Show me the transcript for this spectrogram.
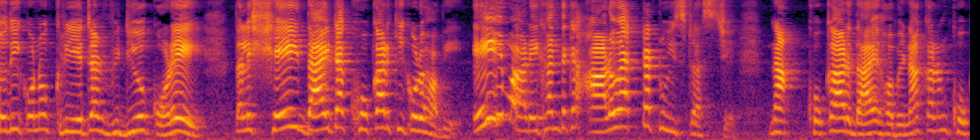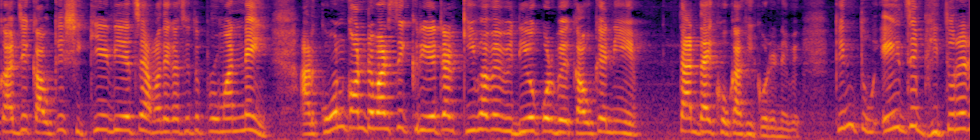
যদি কোনো ক্রিয়েটার ভিডিও করে, তাহলে সেই দায়টা খোকার কি করে হবে? এইবার এখান থেকে আরও একটা টুইস্ট আসছে। না, খোকার দায় হবে না, কারণ খোকা যে কাউকে শিখিয়ে দিয়েছে, আমাদের কাছে তো প্রমাণ নেই। আর কোন কন্ট্রোভার্সি ক্রিয়েটার কীভাবে ভিডিও করবে কাউকে নিয়ে, তার দায় খোকা কি করে নেবে? কিন্তু এই যে ভিতরের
